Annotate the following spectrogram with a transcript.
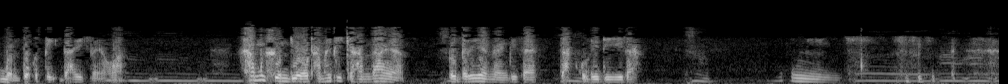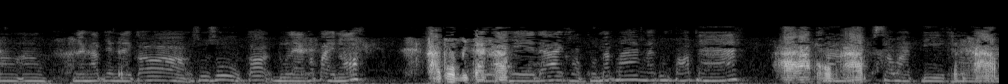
เหมือนปกติได้อีกแล้วอะอืมอืมอืมค่ำคืนเดียวทำให้พิการได้อะเป็นไปได้ยังไงพี่แจ๊คจากคนดีๆนะครับอืมเออเอาเอาเอาเอานะครับยังไงก็สู้ๆก็ดูแลเขาไปเนาะ ครับผมพี่แจ๊คครับ โอเคได้ขอบคุณมากๆนะคุณป๊อปนะครับผมครับ สวัสดีคสวัสดีรัครับบ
